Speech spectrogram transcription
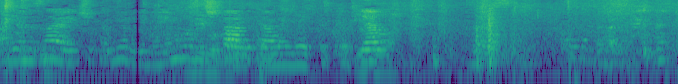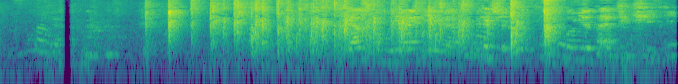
А, я не знаю, якщо там є видно. Я можу зачитати так. Я зараз. Я пам'ятаю, пам'ятаю такий.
